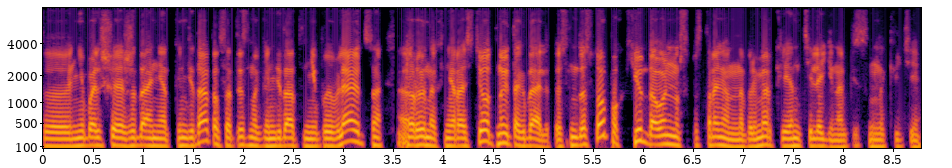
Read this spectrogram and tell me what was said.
э, небольшие ожидания от кандидатов, соответственно, кандидаты не появляются, рынок не растет, ну и так далее. То есть на десктопах Qt довольно распространен. Например, клиент телеги написан на Qt.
